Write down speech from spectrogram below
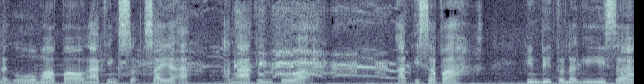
nag-uumapaw ang aking sa- saya, ang aking tuwa. At isa pa, hindi to nag-iisa.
